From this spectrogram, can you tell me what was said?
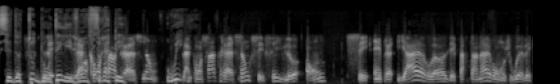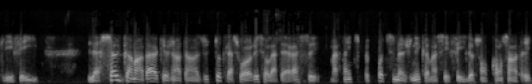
c'est de toute beauté les, voir frapper. Oui. La concentration que ces filles-là ont, c'est Hier, là, les partenaires ont joué avec les filles. Le seul commentaire que j'ai entendu toute la soirée sur la terrasse, c'est Martin, tu peux pas t'imaginer comment ces filles-là sont concentrées.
